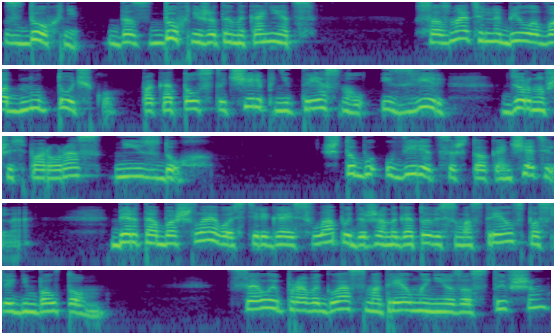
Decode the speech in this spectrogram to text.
Сдохни! Да сдохни же ты, наконец!» Сознательно била в одну точку, пока толстый череп не треснул, и зверь, дернувшись пару раз, не издох. Чтобы увериться, что окончательно, Берта обошла его, остерегаясь лапы, держа наготове самострел с последним болтом. Целый правый глаз смотрел на нее застывшим,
